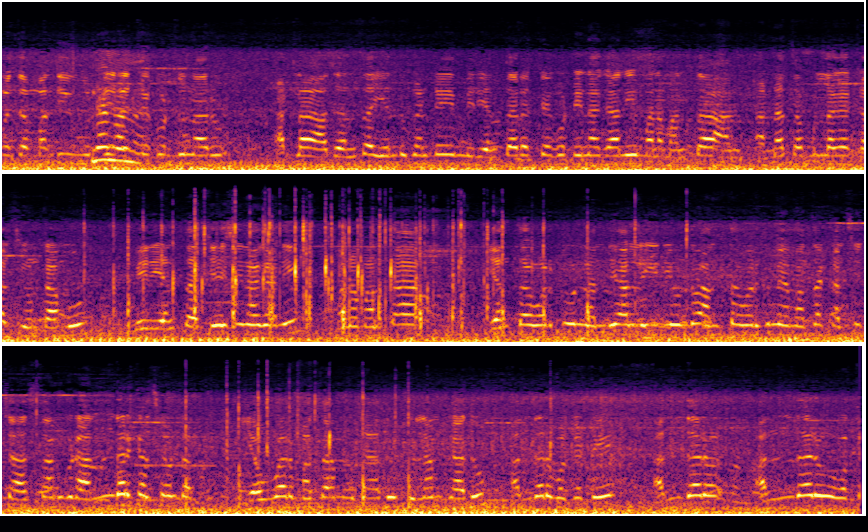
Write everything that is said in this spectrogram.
కొంతమంది ఊరికి రెచ్చగొడుతున్నారు అట్లా అదంతా ఎందుకంటే మీరు ఎంత రెచ్చగొట్టినా కానీ మనమంతా అన్- అన్నతమ్ముళ్ళగా కలిసి ఉంటాము. మీరు ఎంత చేసినా కానీ మనమంతా ఎంతవరకు నంద్యాలలో ఇది ఉందో అంతవరకు మేమంతా కలిసి చేస్తాం. కూడా అందరు కలిసి ఉంటాం. ఎవరు మతం కాదు కులం కాదు అందరూ ఒకటే. అందరూ అందరూ ఒక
